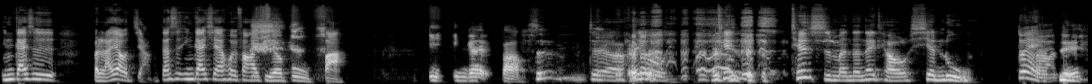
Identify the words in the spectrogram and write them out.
应该是本来要讲，但是应该现在会放在第二部吧，应应该吧，对啊，还有 天天使们的那条线路，对、啊、对。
